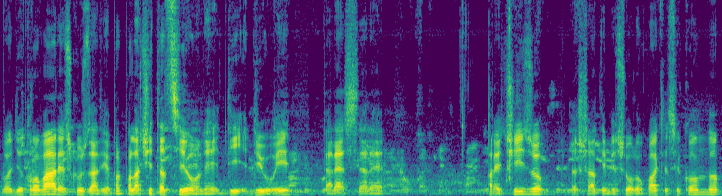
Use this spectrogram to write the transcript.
Voglio trovare, scusate, proprio la citazione di Dewey, per essere preciso, lasciatemi solo qualche secondo.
